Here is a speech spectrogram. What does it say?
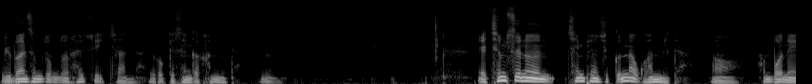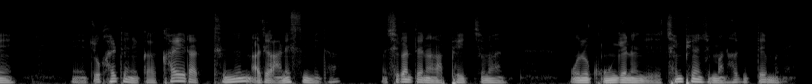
일반승 정도는 할 수 있지 않나 이렇게 생각합니다. 음. 예, 챔스는 챔피언십 끝나고 합니다. 어, 한 번에 예, 쭉할 테니까 카이라트는 아직 안 했습니다. 시간대는 앞에 있지만 오늘 공개는 이제 챔피언십만 하기 때문에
